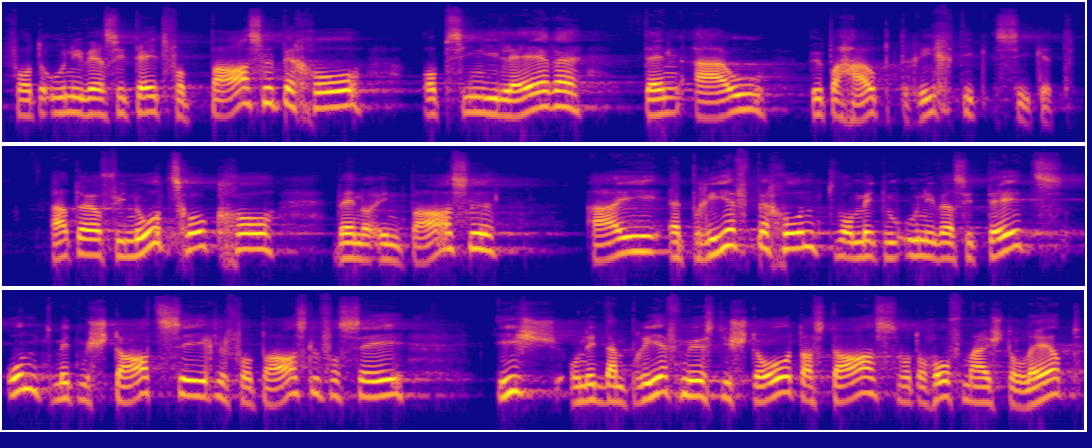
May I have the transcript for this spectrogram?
von der Universität von Basel bekommen, ob seine Lehre denn auch überhaupt richtig sind. Er dürfe nur zurückkommen, wenn er in Basel einen Brief bekommt, der mit dem Universitäts- und mit dem Staatssegel von Basel versehen ist. Und in dem Brief müsste stehen, dass das, was der Hofmeister lehrt,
